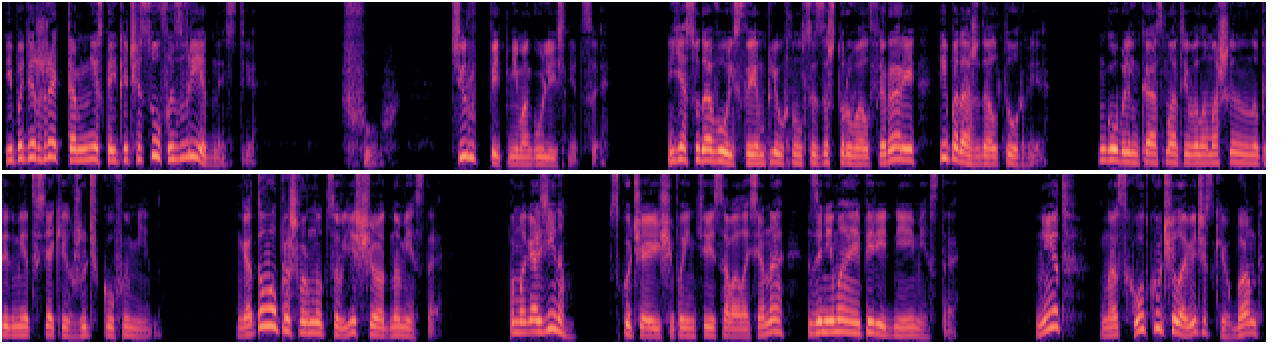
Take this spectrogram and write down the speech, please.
и подержать там несколько часов из вредности. Фух, терпеть не могу лестницы. Я с удовольствием плюхнулся за штурвал Феррари и подождал Торви. Гоблинка осматривала машину на предмет всяких жучков и мин. Готова прошвырнуться в еще одно место? По магазинам? Скучающе поинтересовалась она, занимая переднее место. Нет, на сходку человеческих банд.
